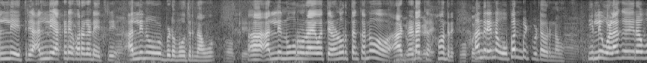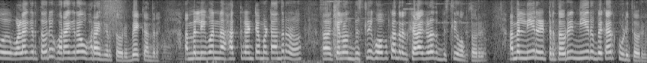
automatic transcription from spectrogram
ಅಲ್ಲಿ ಐತ್ರಿ ಅಲ್ಲಿ ಆ ಕಡೆ ಹೊರಗಡೆ ಐತ್ರಿ. ಅಲ್ಲಿನೂ ಬಿಡ್ಬೋದ್ರಿ ನಾವು. ಅಲ್ಲಿ ನೂರ ನೂರ ಐವತ್ತು ಎರಡ್ನೂರ ತನಕನೂ ಅಡ್ಡಾಡಕ್ಕೆ ಹ್ಞೂ ರೀ ಅಂದ್ರೆ ಏನೋ ಓಪನ್ ಬಿಟ್ಬಿಟ್ಟವ್ರಿ ನಾವು. ಇಲ್ಲಿ ಒಳಗೆ ಇರೋವು ಒಳಗಿರ್ತಾವ್ರಿ ಹೊರಗಿರೋ ಹೊರಗಿರ್ತಾವ್ರಿ ಬೇಕಂದ್ರೆ. ಆಮೇಲೆ ಇವನ್ ಹತ್ತು ಗಂಟೆ ಮಟ ಅಂದ್ರೆ ಕೆಲವೊಂದು ಬಿಸ್ಲಿಗೆ ಹೋಗ್ಬೇಕಂದ್ರೆ ಅಲ್ಲಿ ಬಿಸಿಲಿಗೆ ಇಳೋದು ಬಿಸ್ಲಿಗೆ ಹೋಗ್ತಾವ್ರಿ. ಆಮೇಲೆ ನೀರು ಇಟ್ಟಿರ್ತಾವ್ರಿ ನೀರು ಬೇಕಾದ್ರೆ ಕುಡಿತಾವ್ರಿ.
